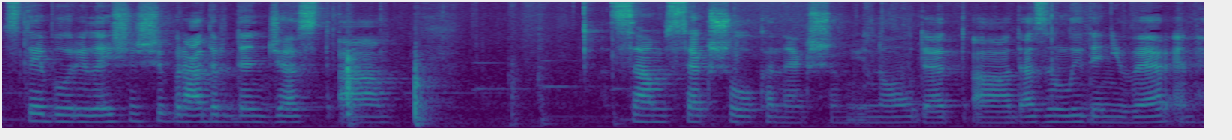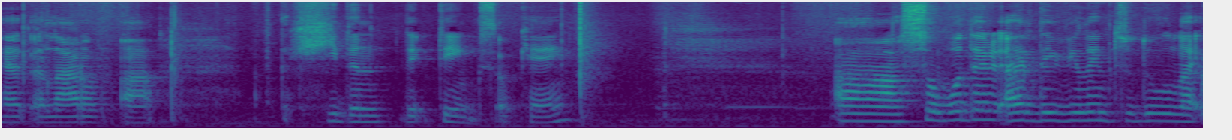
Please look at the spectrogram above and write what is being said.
stable relationship rather than just um, some sexual connection you know that uh, doesn't lead anywhere and had a lot of uh, hidden th- things okay? Uh, so what are, they willing to do like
